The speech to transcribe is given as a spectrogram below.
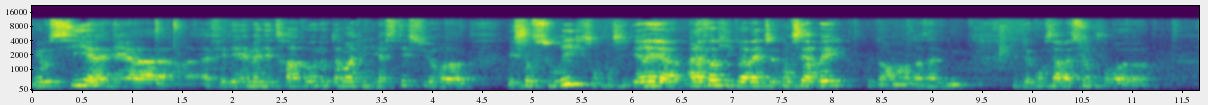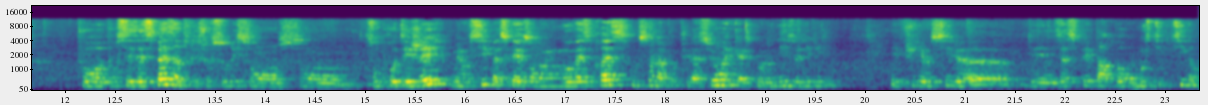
Mais aussi, elle, est, euh, fait des, elle mène des travaux, notamment avec l'université, sur les chauves-souris qui sont considérées euh, à la fois qu'ils doivent être conservées dans, un but de conservation pour, euh, ces espèces, hein, toutes les chauves-souris sont, sont, protégées, mais aussi parce qu'elles ont une mauvaise presse au sein de la population et qu'elles colonisent les villes. Et puis il y a aussi des aspects par rapport aux moustiques tigres,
